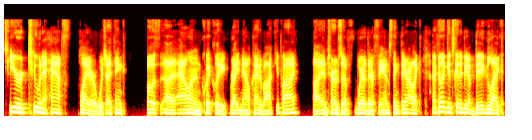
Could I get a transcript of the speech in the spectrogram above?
tier two and a half player, which I think both uh, Allen and Quickley right now kind of occupy uh, in terms of where their fans think they are. Like, I feel like it's going to be a big like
